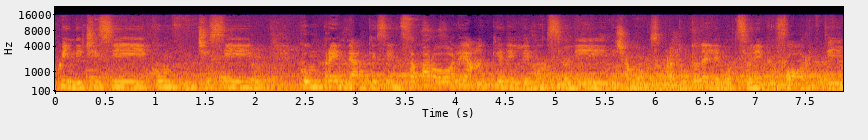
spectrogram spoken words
quindi ci si, ci si comprende anche senza parole, anche nelle emozioni, diciamo, soprattutto nelle emozioni più forti.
